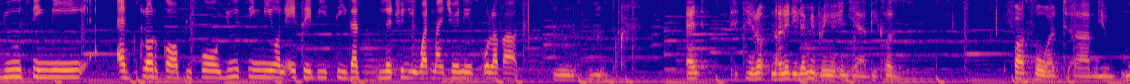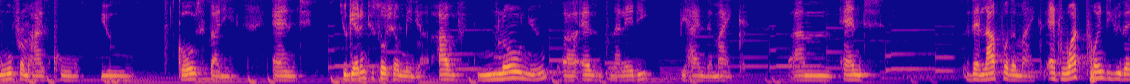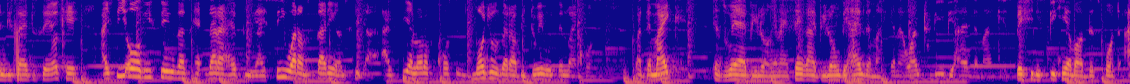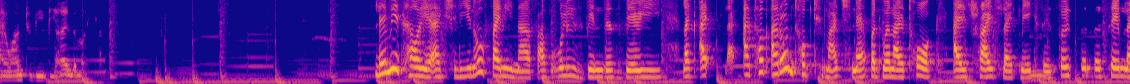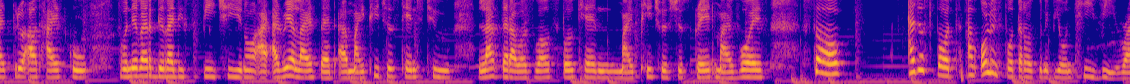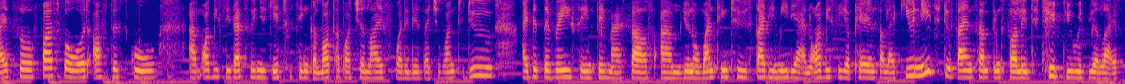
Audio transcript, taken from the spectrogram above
you seeing me at Clorco before you seeing me on SABC. That's literally what my journey is all about. Mm-hmm. And you know, Naledi, let me bring you in here because fast forward, um, you move from high school, you go to study, and you get into social media. I've known you uh, as Naledi behind the mic, um, and the love for the mic. At what point did you then decide to say, okay, I see all these things that's ha- that are happening. I see what I'm studying. I'm see I see a lot of courses, modules that I'll be doing within my course, but the mic is where I belong, and I think I belong behind the mic, and I want to be behind the mic. Especially speaking about the sport, I want to be behind the mic. Let me tell you, actually, you know, funny enough, I've always been this very like I I talk I don't talk too much now, but when I talk, I try to like make mm. sense. So it's been the same like throughout high school. So whenever I did a speech, you know, I, I realized that uh, my teachers tend to love that I was well spoken. My pitch was just great, my voice. So I just thought I've always thought that I was going to be on TV, right? So fast forward after school, um, obviously that's when you get to think a lot about your life, what it is that you want to do. I did the very same thing myself, um, you know, wanting to study media, and obviously your parents are like, you need to find something solid to do with your life,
